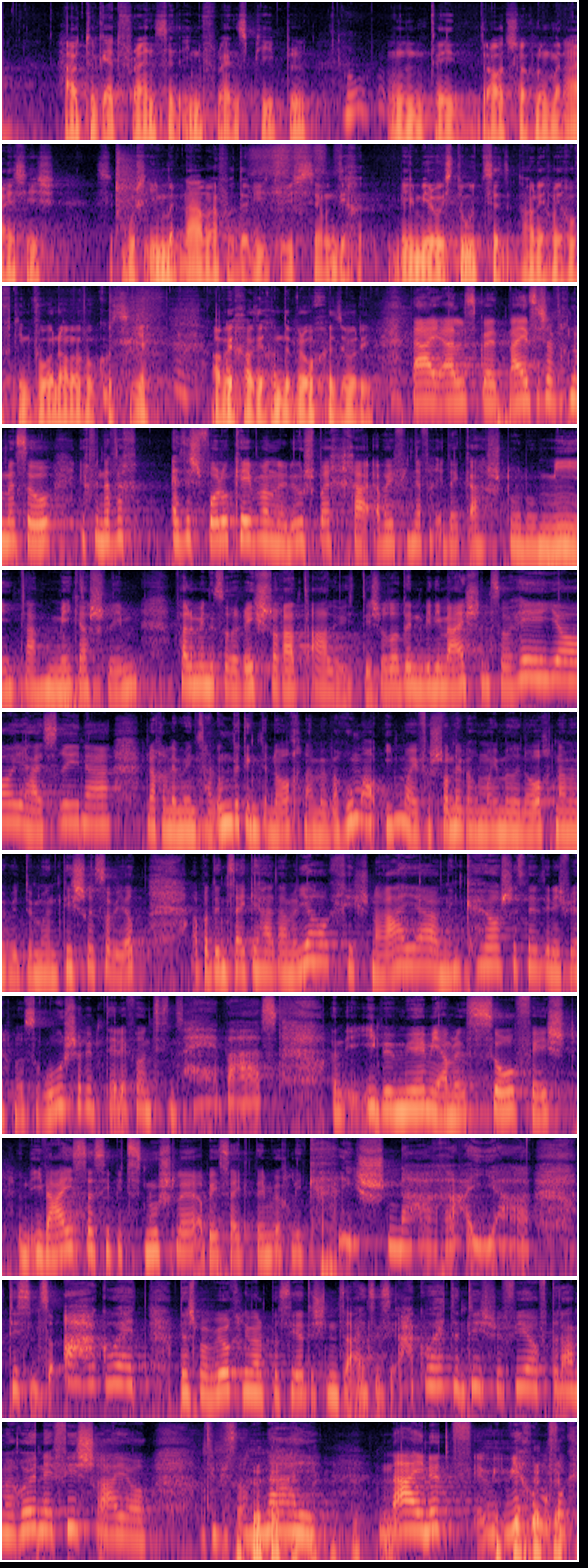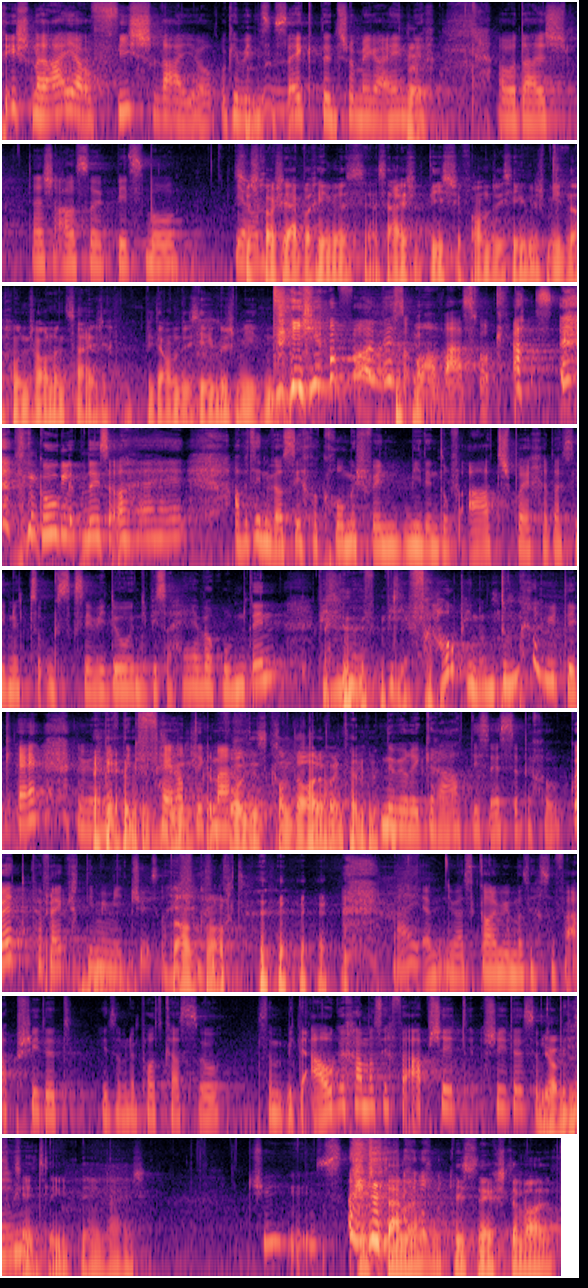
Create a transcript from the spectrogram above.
How to get friends and influence people. Oh. Und der Ratschlag Nummer eins ist, du musst immer die Namen der Leute wissen. Und ich, weil wir uns duzen, habe ich mich auf deinen Vornamen fokussiert. Aber ich habe dich unterbrochen, sorry. Nein, alles gut. Nein, es ist einfach nur so, ich finde einfach, es ist voll okay, wenn man nicht aussprechen kann, aber ich finde einfach in der Gastronomie das mega schlimm. Vor allem, wenn du so ein Restaurant anläutest. Oder dann bin ich meistens so, hey, ja, ich heiße Rina. Nachher müssen sie halt unbedingt den Nachnamen. Warum auch immer. Ich verstehe nicht, warum man immer den Nachnamen will, wenn man einen Tisch reserviert. Aber dann sage ich halt einmal, ja, Raya. Und dann hörst du es nicht, dann ist vielleicht noch das Rauschen beim Telefon. Und sie sind so, hey, was? Und ich bemühe mich einmal so fest. Und ich weiß, dass ich ein bisschen nuschle, aber ich sage dann wirklich Krishna Raya. Und die sind so, ah, gut. Und das ist mir wirklich mal passiert, ist dann sagen sie, ah, gut, ein Tisch für vier auf den Namen René Fischreier. Und ich bin so, nein, nein, nicht, wie kommt man von Raya auf Fischreier? Okay, wenn ich so sage, dann ist es schon mega ähnlich. Aber da ist, ist auch so etwas, wo ja. Sonst kannst du einfach immer sagen, einen Tisch auf andere Silberschmieden. Dann kommst du an und sagst, ich bin der andere Silberschmieden. ja, voll. Das, oh, was, voll krass. Dann googelt und so, oh, hey, hey. Aber dann wäre es sicher komisch, wenn mich dann darauf anzusprechen, dass ich nicht so aussehe wie du. Und ich bin so, hä, warum denn? Weil ich, weil ich eine Frau bin und dunkelhäutig, hä? Dann wäre ich richtig fertig gemacht. Voll der Skandal. Dann. dann würde ich gratis Essen bekommen. Gut, perfekt, ich mit. Tschüss. Plan gemacht. Nein, ähm, ich weiß gar nicht, wie man sich so verabschiedet in so einem Podcast so so mit den Augen kann man sich verabschieden. So ja, aber das sehen die Leute nicht, weißt Tschüss. Tschüss zusammen, bis nächstes Mal.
